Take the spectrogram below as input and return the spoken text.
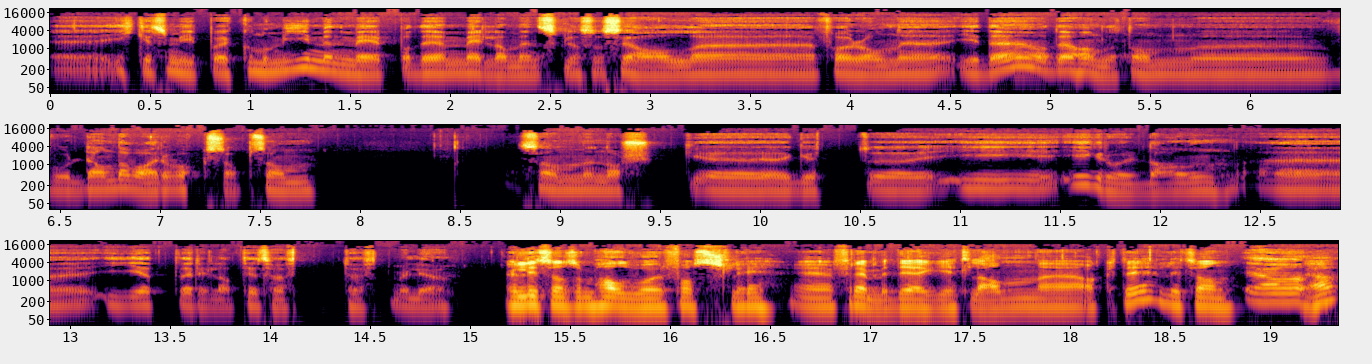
eh, Ikke så mye på økonomi, men mer på det mellommenneskelige og sosiale forholdene i det. Og det handlet om eh, hvordan det var å vokse opp som, som norsk gutt i, i Groruddalen. I et relativt tøft, tøft miljø. Litt sånn som Halvor Fossli, eh, 'Fremmed i eget land'-aktig? Litt sånn Ja, Ja.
